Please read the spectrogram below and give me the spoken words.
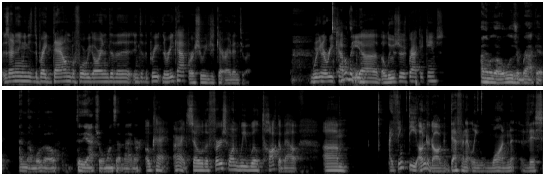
Is there anything we need to break down before we go right into the into the pre the recap, or should we just get right into it? We're gonna recap the uh, the losers bracket games. I think we'll go loser bracket, and then we'll go to the actual ones that matter. Okay, all right. So the first one we will talk about. Um, I think the underdog definitely won this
